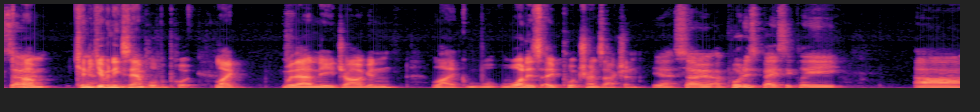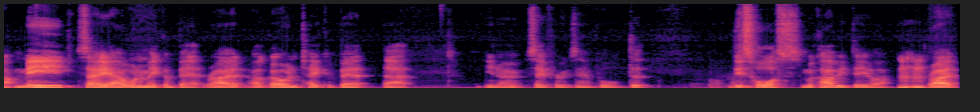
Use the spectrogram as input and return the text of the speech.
So Um, can yeah. you give an example of a put, like without any jargon? Like, w- what is a put transaction? Yeah, so a put is basically uh, me, say I want to make a bet, right? I'll go and take a bet that, you know, say for example, that this horse, Maccabi Diva, Mhm. right?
